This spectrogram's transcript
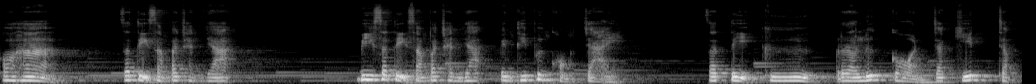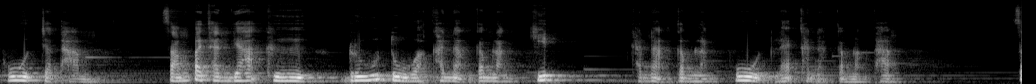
ข้อ 5. สติสัมปชัญญะ มีสติสัมปชัญญะเป็นที่พึ่งของใจ สติคือระลึกก่อนจะคิดจะพูดจะทำสัมปชัญญะคือรู้ตัวขณะกำลังคิด ขณะกำลังพูดและขณะกำลังทำ ส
